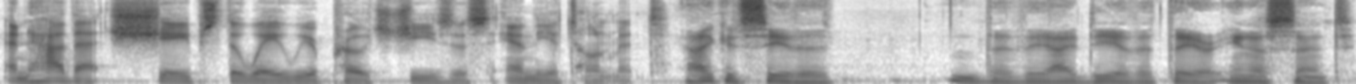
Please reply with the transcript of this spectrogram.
and how that shapes the way we approach Jesus and the atonement. I could see the the, the idea that they are innocent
